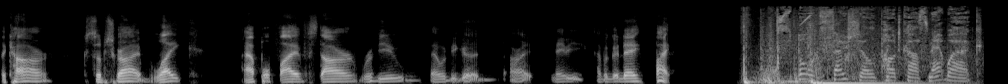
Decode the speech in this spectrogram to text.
the car, subscribe, like, Apple five star review. That would be good. All right. Maybe. Have a good day. Bye. Sports Social Podcast Network.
